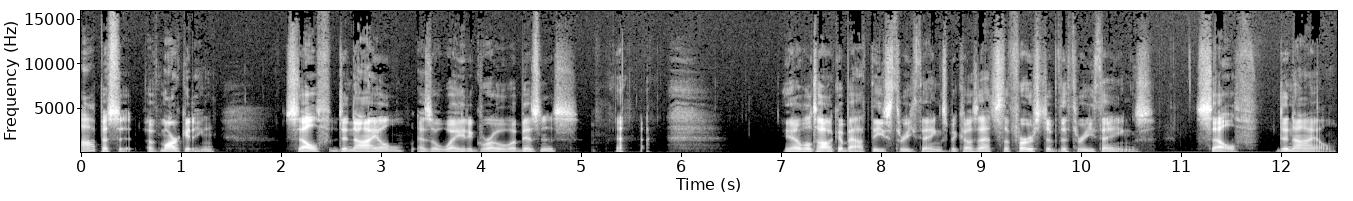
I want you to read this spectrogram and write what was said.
opposite of marketing self denial as a way to grow a business. yeah, we'll talk about these three things because that's the first of the three things self denial.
